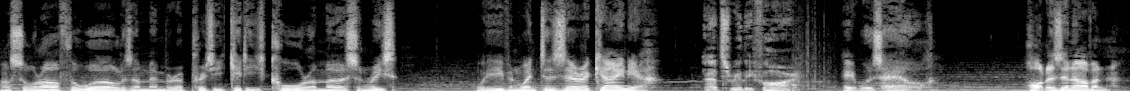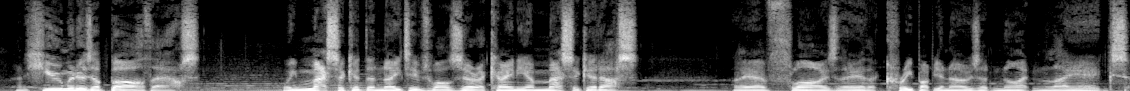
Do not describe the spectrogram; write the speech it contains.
I saw half the world as a member of Pretty Kitty's corps of mercenaries. We even went to Zerrikania. That's really far. It was hell. Hot as an oven, and humid as a bathhouse. We massacred the natives while Zerrikania massacred us. They have flies there that creep up your nose at night and lay eggs.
